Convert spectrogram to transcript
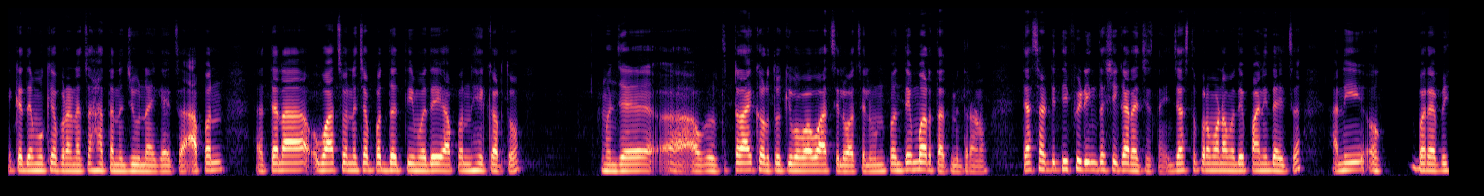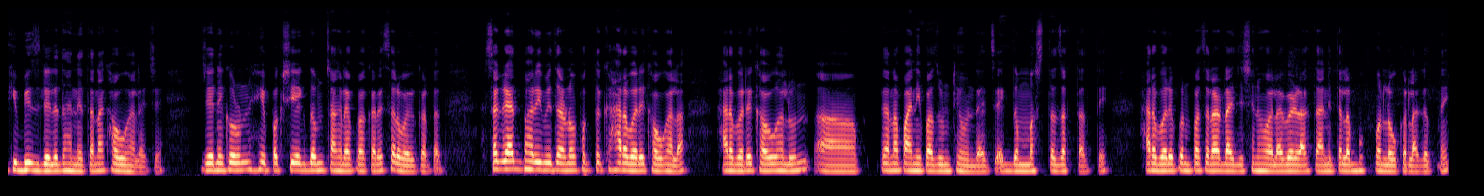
एखाद्या मुख्या प्राण्याचा हातानं जीव नाही घ्यायचा. आपण त्याला त्यांना वाचवण्याच्या पद्धतीमध्ये आपण हे करतो. म्हणजे ट्राय करतो की बाबा वाचेल वाचेल म्हणून. पण ते मरतात मित्रांनो. त्यासाठी ती फिडिंग तशी करायचीच नाही. जास्त प्रमाणामध्ये पाणी द्यायचं आणि बऱ्यापैकी भिजलेले धान्य त्यांना खाऊ घालायचे. जेणेकरून हे पक्षी एकदम चांगल्या प्रकारे सर्वाईव्ह करतात. सगळ्यात भारी मित्रांनो फक्त हरभरे खाऊ घाला. हरभरे खाऊ घालून त्यांना पाणी पाजून ठेवून द्यायचं. एकदम मस्त जगतात ते. हरभरे पण पचरा डायजेशन व्हायला वेळ लागतं आणि त्याला भूक पण लवकर लागत नाही.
